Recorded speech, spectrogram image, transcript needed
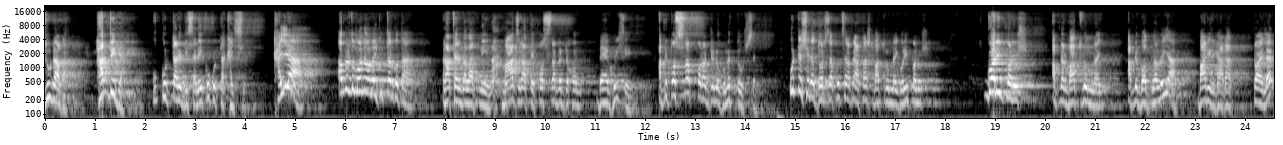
জুডাটা হাড্ডিটা কুকুরটারে দিছেন, এই কুকুরটা খাইছে। খাইয়া আপনার তো মনেও নাই কুত্তার কথা। রাতের বেলা আপনি মাঝ রাতে প্রস্রাবের যখন ব্যাগ হইছে আপনি প্রস্রাব করার জন্য ঘুমেতে উঠছেন। উঠতে সেটা দরজা খুলছেন, আপনি আটাশ বাথরুম নাই, গরিব মানুষ। গরিব মানুষ, আপনার বাথরুম নাই। আপনি বদনা লইয়া বাড়ির গাড়ার টয়লেট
